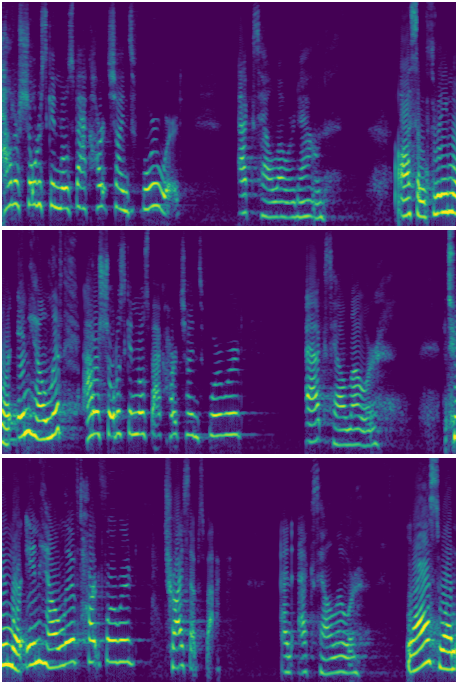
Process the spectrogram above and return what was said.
Outer shoulder skin rolls back, heart shines forward. Exhale, lower down. Awesome. Three more. Inhale, lift. Outer shoulder skin rolls back, heart shines forward. Exhale, lower. Two more. Inhale, lift, heart forward, triceps back. And exhale, lower. Last one.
